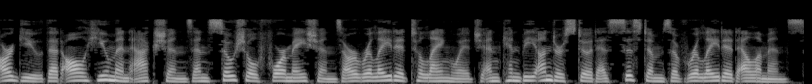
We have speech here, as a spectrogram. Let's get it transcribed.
argue that all human actions and social formations are related to language and can be understood as systems of related elements.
